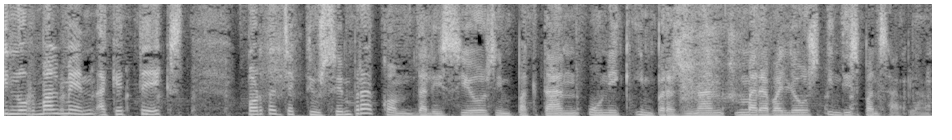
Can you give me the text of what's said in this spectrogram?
I normalment aquest text porta adjectius sempre com deliciós, impactant, únic, impressionant, meravellós, indispensable.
